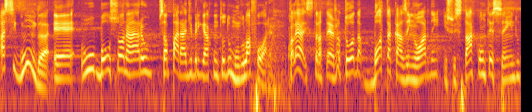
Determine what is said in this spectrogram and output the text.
A segunda é o Bolsonaro precisa parar de brigar com todo mundo lá fora. Qual é a estratégia toda? Bota a casa em ordem, isso está acontecendo.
